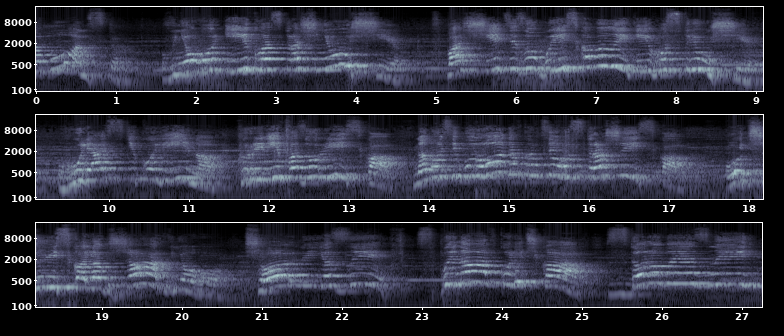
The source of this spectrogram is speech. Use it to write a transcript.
За монстр? В нього ікла страшнющі, в пащиці зубиська великі й гострющі, гулясті коліна, криві пазуриська, на носі бородавка в цього страшиська, очиська, як жар в нього, чорний язик, спина в колючках, здоровезний,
